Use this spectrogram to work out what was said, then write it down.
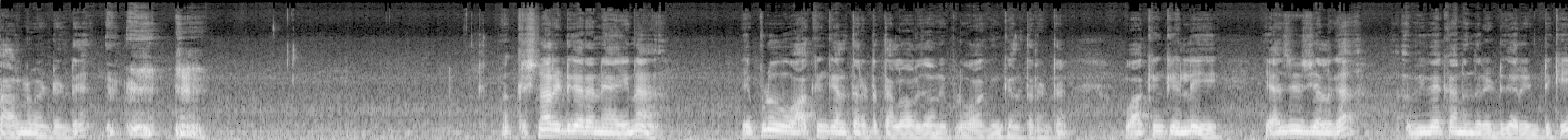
కారణం ఏంటంటే కృష్ణారెడ్డి గారు అనే ఆయన ఎప్పుడు వాకింగ్కి వెళ్తారట తెల్లవారుజామున ఎప్పుడు వాకింగ్కి వెళ్తారంట. వాకింగ్కి వెళ్ళి యాజ్ యూజువల్గా వివేకానంద రెడ్డి గారి ఇంటికి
